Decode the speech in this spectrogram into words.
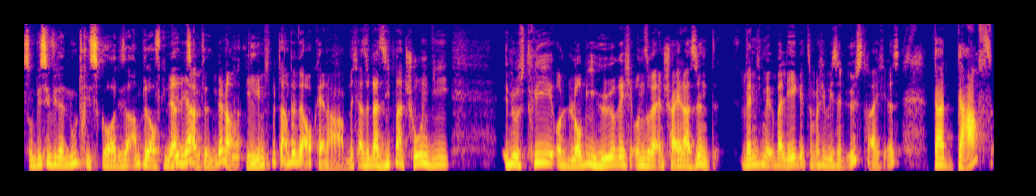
So ein bisschen wie der Nutri-Score, diese Ampel auf die Ja, ja, Lebensmittel. genau. Die Lebensmittelampel will auch keiner haben. Nicht? Also da sieht man schon, wie Industrie- und lobbyhörig unsere Entscheider sind. Wenn ich mir überlege, zum Beispiel, wie es in Österreich ist, da darf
